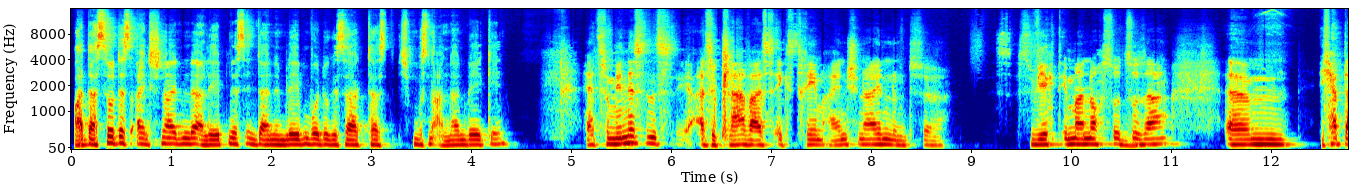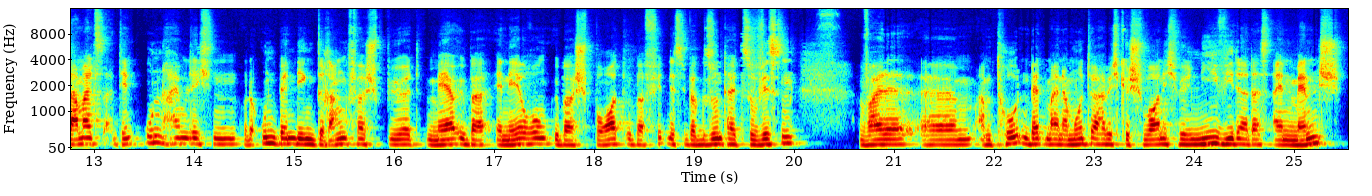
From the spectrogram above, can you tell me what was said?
War das so das einschneidende Erlebnis in deinem Leben, wo du gesagt hast, ich muss einen anderen Weg gehen? Ja, zumindestens, also klar war es extrem einschneidend und äh, es, wirkt immer noch sozusagen. Mhm. Ähm, ich habe damals den unheimlichen oder unbändigen Drang verspürt, mehr über Ernährung, über Sport, über Fitness, über Gesundheit zu wissen, weil ähm, am Totenbett meiner Mutter habe ich geschworen, ich will nie wieder, dass ein Mensch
